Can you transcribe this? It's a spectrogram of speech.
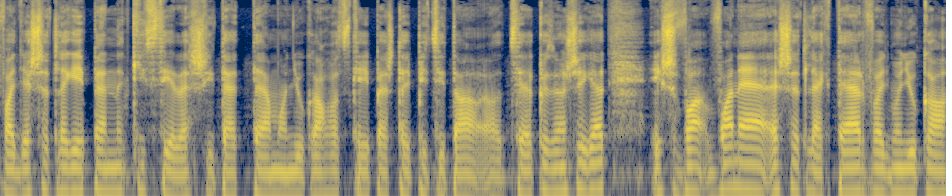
vagy esetleg éppen kiszélesítette mondjuk ahhoz képest egy picit a, célközönséget, és van-e esetleg terv, vagy mondjuk a,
